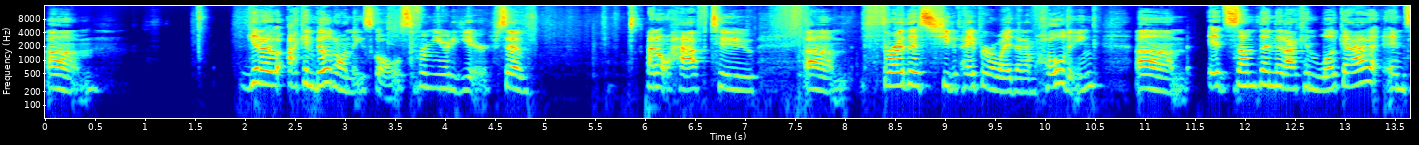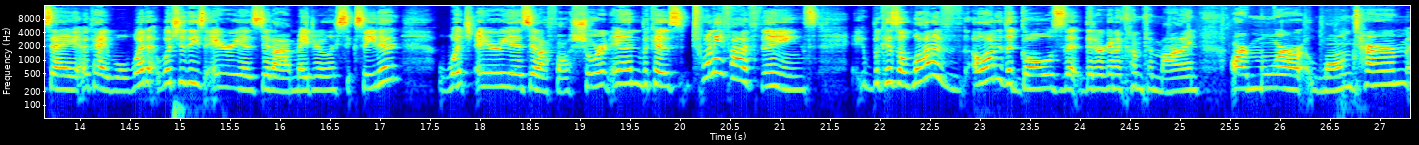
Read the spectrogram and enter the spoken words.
um you know, I can build on these goals from year to year. So I don't have to um, throw this sheet of paper away that I'm holding. Um, it's something that I can look at and say, okay, well, what which of these areas did I majorly succeed in? Which areas did I fall short in? Because 25 things because a lot of a lot of the goals that that are going to come to mind are more long term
